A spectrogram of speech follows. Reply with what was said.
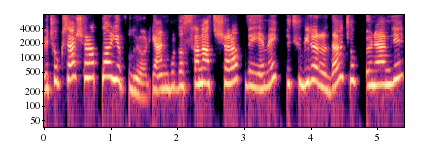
Ve çok güzel şaraplar yapılıyor. Yani burada sanat, şarap ve yemek üçü bir arada çok önemli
